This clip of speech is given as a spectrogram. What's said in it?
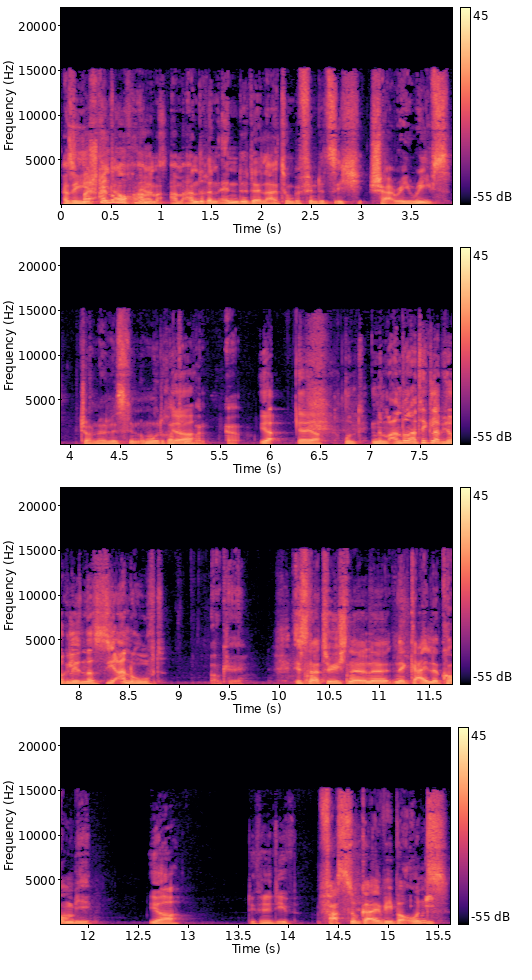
Also hier steht auch am, am, anderen Ende der Leitung befindet sich Shari Reeves, Journalistin und Moderatorin. Ja, ja, ja. ja. Und in einem anderen Artikel habe ich auch gelesen, dass sie anruft. Okay. Ist natürlich eine, eine, eine geile Kombi. Ja, definitiv. Fast so geil wie bei uns. Ich,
